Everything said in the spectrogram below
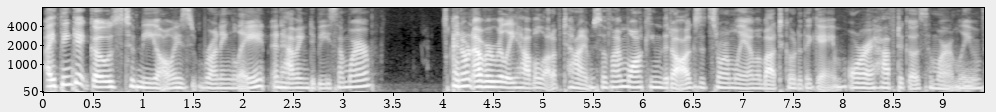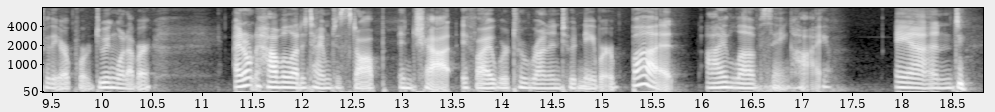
I think it goes to me always running late and having to be somewhere. I don't ever really have a lot of time. So if I'm walking the dogs, it's normally I'm about to go to the game or I have to go somewhere. I'm leaving for the airport, doing whatever. I don't have a lot of time to stop and chat if I were to run into a neighbor, but I love saying hi. And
